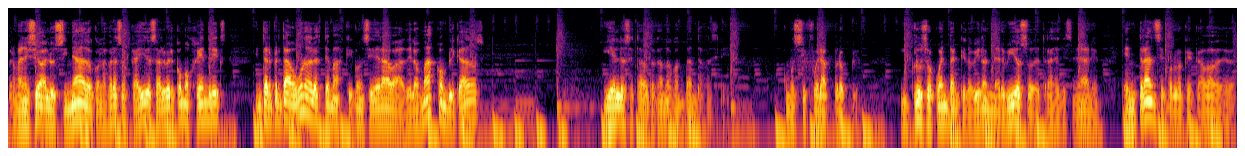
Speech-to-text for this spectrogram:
Permaneció alucinado con los brazos caídos al ver cómo Hendrix interpretaba uno de los temas que consideraba de los más complicados y él los estaba tocando con tanta facilidad, como si fuera propio. Incluso cuentan que lo vieron nervioso detrás del escenario, en trance por lo que acababa de ver.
